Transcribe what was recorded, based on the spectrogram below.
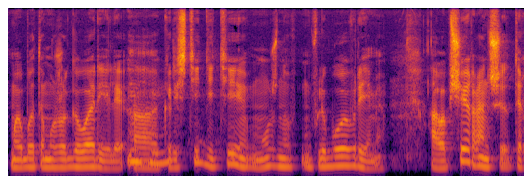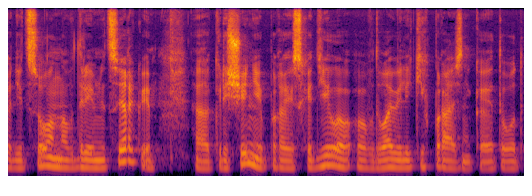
мы об этом уже говорили, угу. а крестить детей можно в любое время. А вообще раньше традиционно в Древней Церкви крещение происходило в два великих праздника. Это вот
